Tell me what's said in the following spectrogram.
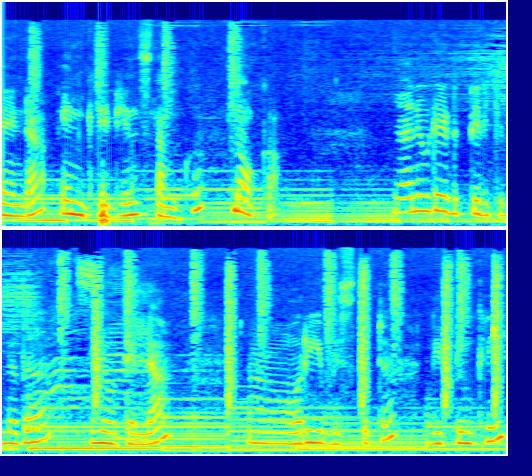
വേണ്ട ഇൻഗ്രീഡിയൻസ് നമുക്ക് നോക്കാം. ഞാനിവിടെ എടുത്തിരിക്കുന്നത് Nutella Oreo biscuit whipping cream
